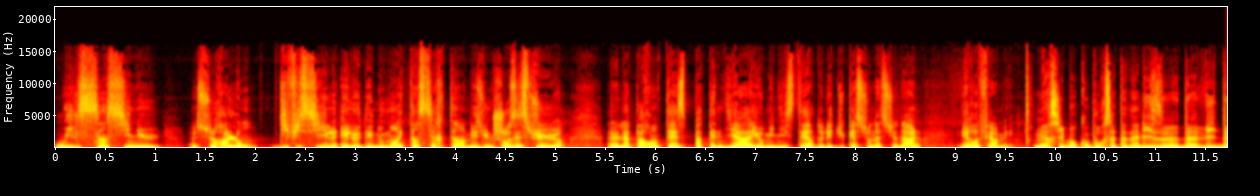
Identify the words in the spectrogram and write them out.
où il s'insinue sera long, difficile et le dénouement est incertain. Mais une chose est sûre, la parenthèse Papendiaï au ministère de l'Éducation nationale est refermée. Merci beaucoup pour cette analyse, David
